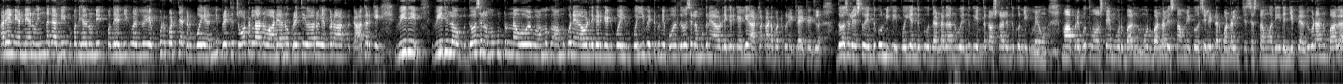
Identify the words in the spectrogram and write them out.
అరే నేను నేను ఇందగా నీకు పదిహేను నీకు పదిహేను నీకు పదిహేను ఎప్పుడు పడితే అక్కడికి పోయి అన్ని ప్రతి చోటలాను వాడాను ప్రతి వారు ఎక్కడ ఆఖరికి ఆఖరికి వీధి వీధిలో దోశలు అమ్ముకుంటున్న అమ్ముకు అమ్ముకునే ఆవిడ దగ్గరికి వెళ్ళిపోయి పొయ్యి పెట్టుకుని బో దోశలు అమ్ముకునే ఆవిడ దగ్గరికి వెళ్ళి అట్ల కాడ పట్టుకుని ఇట్లా ఇట్లా ఇట్లా దోశలు వేస్తూ ఎందుకు నీకు ఈ పొయ్యి ఎందుకు దండగా నువ్వు ఎందుకు ఇంత కష్టాలు ఎందుకు నీకు మేము మా ప్రభుత్వం వస్తే మూడు బం మూడు బండలు ఇస్తాం మీకు సిలిండర్ బండలు ఇచ్చేసేస్తాము అది ఇది అని చెప్పి అవి కూడా బాగా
